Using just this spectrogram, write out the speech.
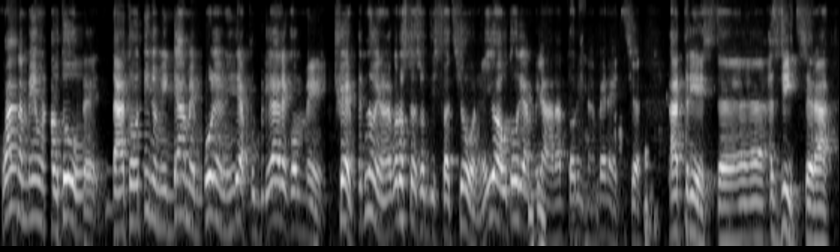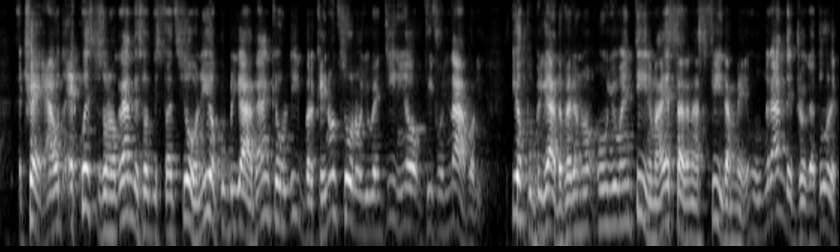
quando a me un autore da Torino mi chiama e vuole venire a pubblicare con me, cioè per noi è una grossa soddisfazione. Io autori a Milano, a Torino, a Venezia, a Trieste, eh, a Svizzera, cioè, e queste sono grandi soddisfazioni. Io ho pubblicato anche un libro che non sono Juventini, io tifo il Napoli. Io ho pubblicato per uno- un Juventino, ma è stata una sfida a me. Un grande giocatore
